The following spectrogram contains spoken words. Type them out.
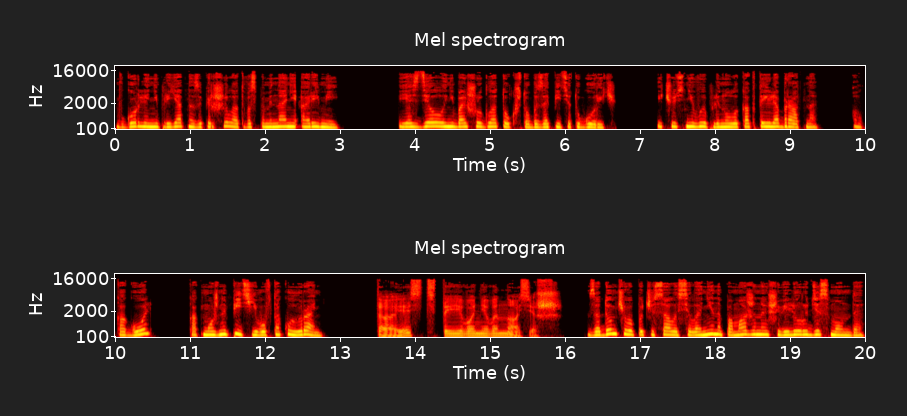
В горле неприятно запершило от воспоминаний о Реми. Я сделала небольшой глоток, чтобы запить эту горечь. И чуть не выплюнула коктейль обратно. Алкоголь? Как можно пить его в такую рань? То есть ты его не выносишь? Задумчиво почесала Селанина помаженную шевелюру Десмонда.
